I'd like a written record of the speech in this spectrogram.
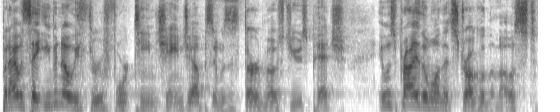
But I would say, even though he threw 14 changeups, it was his third most used pitch, it was probably the one that struggled the most.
